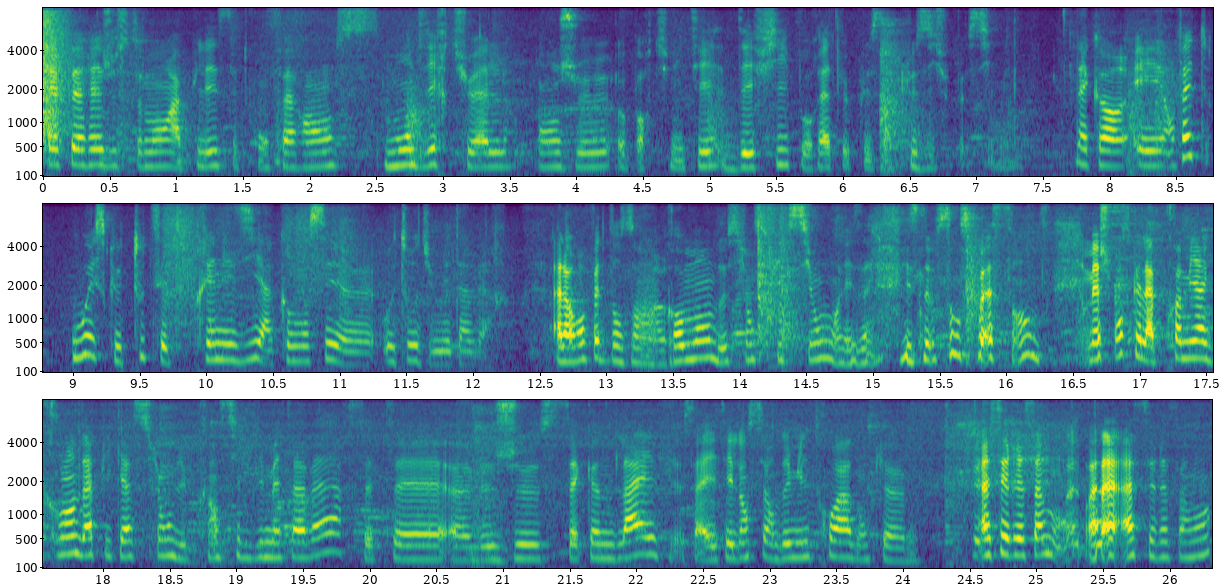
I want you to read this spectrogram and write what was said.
préféré justement appeler cette conférence Monde virtuel, enjeux, opportunités, défis pour être le plus inclusif possible. D'accord. Et en fait, où est-ce que toute cette frénésie a commencé euh, autour du métavers? Alors en fait, dans un roman de science-fiction dans les années 1960, mais je pense que la première grande application du principe du métavers, c'était euh, le jeu Second Life. Ça a été lancé en 2003, donc euh, assez récemment. Voilà, assez récemment.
